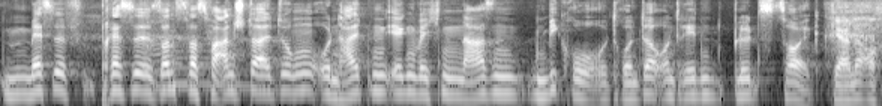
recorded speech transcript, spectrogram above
Messe, Presse, sonst was Veranstaltungen und halten irgendwelchen Nasen ein Mikro drunter und reden blödes Zeug. Gerne auch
